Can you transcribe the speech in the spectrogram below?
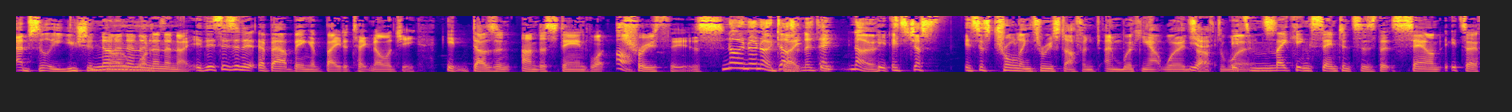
Absolutely, you should No, know. no, no, no, no, no, no. This isn't about being a beta technology. It doesn't understand what Oh. truth is. No, no, no, it doesn't. Like, It- it- no, it's- it's just it's just trawling through stuff and, and working out words Yeah, after words. It's making sentences that sound. It's a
